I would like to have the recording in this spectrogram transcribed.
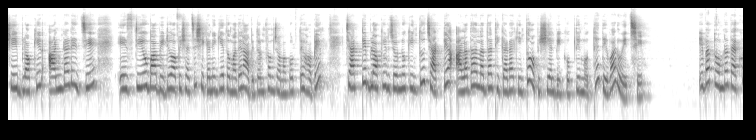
সেই ব্লকের আন্ডারে যে এসডিও বা বিডিও অফিস আছে, সেখানে গিয়ে তোমাদের আবেদন ফর্ম জমা করতে হবে। চারটে ব্লকের জন্য কিন্তু চারটে আলাদা আলাদা ঠিকানা কিন্তু অফিসিয়াল বিজ্ঞপ্তির মধ্যে দেওয়া রয়েছে। এবার তোমরা দেখো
